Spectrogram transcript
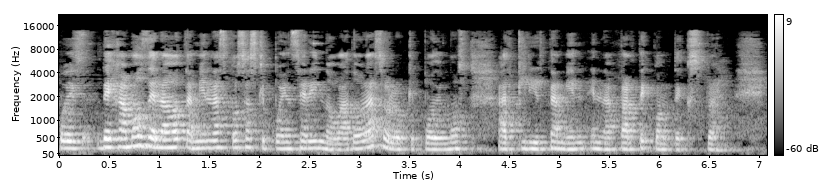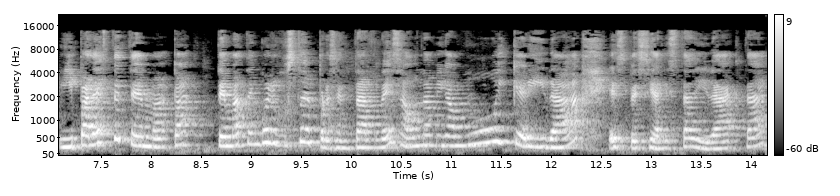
pues dejamos de lado también las cosas que pueden ser innovadoras o lo que podemos adquirir también en la parte contextual. Y para este tema, tema tengo el gusto de presentarles a una amiga muy querida, especialista didacta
